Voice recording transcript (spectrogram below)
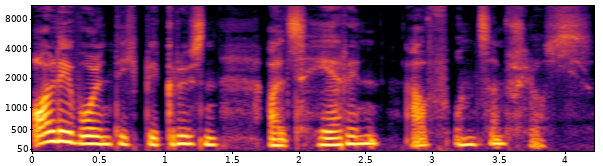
alle wollen dich begrüßen als Herrin auf unserem Schloss.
